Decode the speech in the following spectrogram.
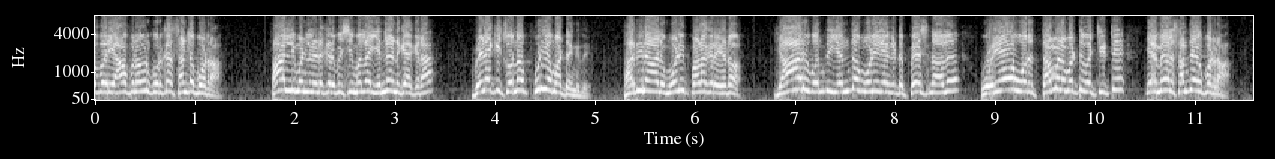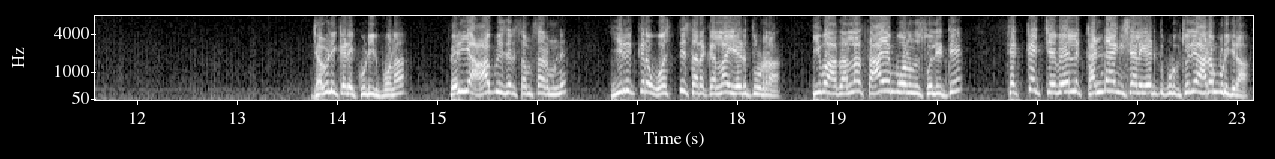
எவரி half அன் அவருக்கு ஒருக்கா சண்டை போடுறா. பார்லிமெண்ட்ல நடக்கிற விஷயம் எல்லாம் என்னன்னு கேக்குறா? விலைக்கு சொன்னா புரிய மாட்டேங்குது. பதினாலு மொழி பழகுற இடம். யாரு வந்து எந்த மொழியில என்கிட்ட பேசினாலும் ஒரே ஒரு தமிழை மட்டும் வச்சுட்டு என் மேல சந்தேகப்படுறா. ஜவுளி கடை கூட்டிட்டு போனா பெரிய ஆபீசர் சம்சாரம்னு இருக்கிற ஒஸ்தி சரக்கெல்லாம் எடுத்து விடுறான். இவ அதெல்லாம் சாயம் போனது சொல்லிட்டு செக்கச்செவேல் கண்டாங்கி சேலை எடுத்து கொடுக்க சொல்லி அடம் பிடிக்கிறான்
